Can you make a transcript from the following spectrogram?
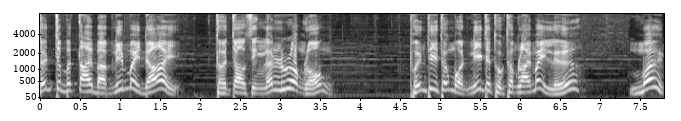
ฉันจะมาตายแบบนี้ไม่ได้ถ้าเจ้าสิ่งนั้นร่วงลง พื้นที่ทั้งหมดนี้จะถูกทำลายไม่เหลือแม่ง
